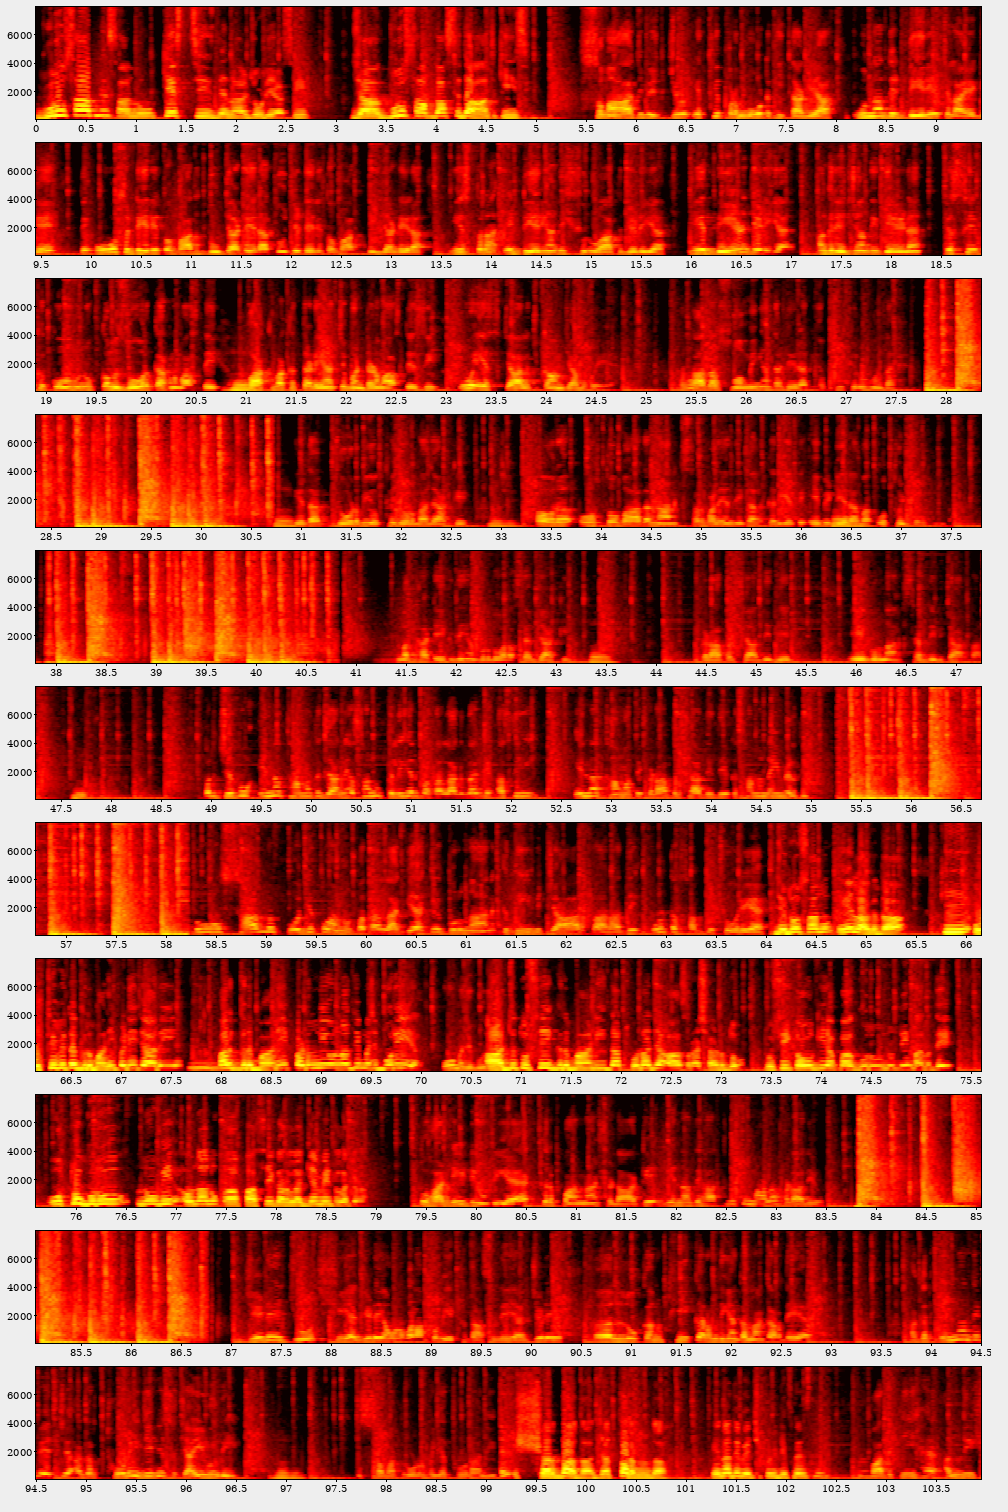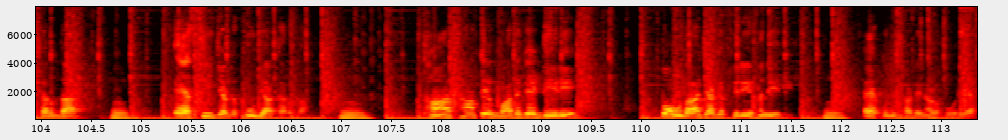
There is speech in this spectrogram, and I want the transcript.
ਗੁਰੂ ਸਾਹਿਬ ਨੇ ਸਾਨੂੰ ਕਿਸ ਚੀਜ਼ ਦੇ ਨਾਲ ਜੋੜਿਆ ਸੀ? ਜਾਂ ਗੁਰੂ ਸਾਹਿਬ ਦਾ ਸਿਧਾਂਤ ਕੀ ਸੀ? ਸਮਾਜ ਵਿੱਚ ਇੱਥੇ ਪ੍ਰਮੋਟ ਕੀਤਾ ਗਿਆ। ਉਹਨਾਂ ਦੇ ਡੇਰੇ ਚਲਾਏ ਗਏ ਤੇ ਉਸ ਡੇਰੇ ਤੋਂ ਬਾਅਦ ਦੂਜਾ ਡੇਰਾ ਦੂਜੇ ਡੇਰੇ ਤੋਂ ਬਾਅਦ ਤੀਜਾ ਡੇਰਾ। ਇਸ ਤਰ੍ਹਾਂ ਇਹ ਡੇਰਿਆਂ ਦੀ ਸ਼ੁਰੂਆਤ ਜਿਹੜੀ ਹੈ ਇਹ ਦੇਣ ਜਿਹੜੀ ਹੈ ਅੰਗਰੇਜ਼ਾਂ ਦੀ ਦੇਣ ਹੈ ਤੇ ਸਿੱਖ ਕੌਮ ਨੂੰ ਕਮਜ਼ੋਰ ਕਰਨ ਵਾਸਤੇ ਵੱਖ-ਵੱਖ ਧੜਿਆਂ 'ਚ ਵੰਡਣ ਵਾਸਤੇ ਸੀ। ਉਹ ਇਸ ਚਾਲ 'ਚ ਕਾਮਯਾਬ ਹੋਏ ਹੈ। ਰਾਧਾ ਸਵਾਮੀਆਂ ਦਾ ਡੇਰਾ ਵੀ ਉੱਥੇ ਸ਼ੁਰੂ ਹੁੰਦਾ ਹੈ। ਇਹਦਾ ਜੋੜ ਵੀ ਉੱਥੇ ਜੁੜਦਾ ਜਾ ਕੇ। ਜੀ। ਔਰ ਉਸ ਤੋਂ ਬਾਅਦ ਨਾਨਕਸਰ ਵਾਲਿਆਂ ਦੀ ਗੱਲ ਕਰੀਏ ਤੇ ਇਹ ਵੀ ਡੇਰਾ ਵਾ ਉੱਥੋਂ ਹੀ ਸ਼ੁਰੂ ਹੁੰਦਾ। ਮੱਥਾ ਟੇਕਦੇ ਆ ਗੁਰਦੁਆਰਾ ਸਾਹਿਬ ਜਾ ਕੇ। ਹੂੰ। ਕੜਾ ਪ੍ਰਸ਼ਾਦ ਦੀ ਦੇਖ ਇਹ ਗੁਰੂ ਨਾਨਕ ਸਾਹਿਬ ਦੀ ਵਿਚਾਰਧਾਰਾ ਬਿਲਕੁਲ। ਪਰ ਜਦੋਂ ਇਹਨਾਂ ਥਾਵਾਂ ਤੇ ਜਾਂਦੇ ਆ ਸਾਨੂੰ ਕਲੀਅਰ ਪਤਾ ਲੱਗਦਾ ਕਿ ਅਸੀਂ ਇਹਨਾਂ ਥਾਵਾਂ ਤੇ ਕੜਾ ਪ੍ਰਸ਼ਾਦ ਦੀ ਦੇਖ ਸਾਨੂੰ ਨਹੀਂ ਮਿਲਦੀ। ਤੋਂ ਸਭ ਕੁਝ ਤੁਹਾਨੂੰ ਪਤਾ ਲੱਗ ਗਿਆ ਕਿ ਗੁਰੂ ਨਾਨਕ ਦੀ ਵਿਚਾਰਧਾਰਾ ਦੇ ਉਲਟ ਸਭ ਕੁਝ ਹੋ ਰਿਹਾ ਹੈ। ਜਦੋਂ ਸਾਨੂੰ ਇਹ ਲੱਗਦਾ ਕਿ ਉੱਥੇ ਵੀ ਤਾਂ ਗੁਰਬਾਣੀ ਪੜ੍ਹੀ ਜਾ ਰਹੀ ਹੈ ਹੂੰ। ਪਰ ਗੁਰਬਾਣੀ ਪੜ੍ਹਨੀ ਉਹਨਾਂ ਦੀ ਮਜਬੂਰੀ ਆ। ਉਹ ਮਜਬੂਰੀ ਅੱਜ ਤੁਸੀਂ ਗੁਰਬਾਣੀ ਦਾ ਥੋੜਾ ਜਿਹਾ ਆਸਰਾ ਛੱਡ ਦਿਓ। ਤੁਸੀਂ ਕਹੋ ਕਿ ਆਪਾਂ ਗੁਰੂ ਨੂੰ ਨਹੀਂ ਮੰਨਦੇ। ਉੱਥੋਂ ਗੁਰੂ ਨੂੰ ਵੀ ਉਹਨਾਂ ਨੂੰ ਪਾਸੇ ਕਰਨ ਲੱਗਿਆ ਮਿੰਟ ਲੱਗਣਾ। ਤੁਹਾਡੀ ਡਿਊਟੀ ਹੈ ਕਿਰਪਾਨਾਂ ਛਡਾ ਕੇ ਇਹਨਾਂ ਦੇ ਹੱਥ ਵਿੱਚ ਮਾਲਾ ਫੜਾ ਦਿਓ। ਜਿਹੜੇ ਜੋਤਸ਼ੀ ਆ ਜਿਹੜੇ ਆਉਣ ਵਾਲਾ ਭਵਿੱਖ ਦੱਸਦੇ ਆ ਜਿਹੜੇ ਲੋਕਾਂ ਨੂੰ ਠੀਕ ਕਰਨ ਦੀਆਂ ਗੱਲਾਂ ਕਰਦੇ ਆ ਅਗਰ ਇਹਨਾਂ ਦੇ ਵਿੱਚ ਅਗਰ ਥੋੜੀ ਜਿਹੀ ਵੀ ਸਚਾਈ ਹੁੰਦੀ ਸਵਾ ਕਰੋੜ ਰੁਪਈਆ ਥੋੜਾ ਨਹੀਂ। ਸ਼ਰਧਾ ਦਾ ਜਾਂ ਧਰਮ ਦਾ ਇਹਨਾਂ ਦੇ ਵਿੱਚ ਕੋਈ ਡਿਫਰੈਂਸ ਨਹੀਂ? ਵੱਧ ਕੀ ਹੈ ਅੰਨੀ ਸ਼ਰਧਾ ਐਸੀ ਜਗ ਪੂਜਾ ਕਰਦਾ। ਥਾਂ ਥਾਂ ਤੇ ਵੱਧ ਗਏ ਡੇਰੇ ਭੌਂਦਾ ਜਗ ਫਿਰੇ ਹਨੇਰੇ। ਇਹ ਕੁਝ ਸਾਡੇ ਨਾਲ ਹੋ ਰਿਹਾ।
